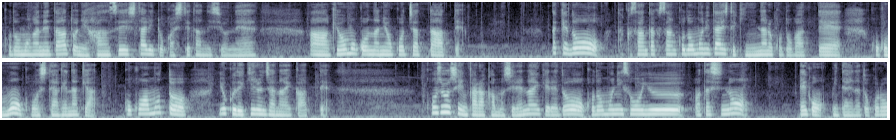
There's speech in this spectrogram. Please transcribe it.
子供が寝た後に反省したりとかしてたんですよね。ああ今日もこんなに怒っちゃったって。だけどたくさんたくさん子供に対して気になることがあってここもこうしてあげなきゃここはもっとよくできるんじゃないかって向上心からかもしれないけれど子供にそういう私のエゴみたいなところ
